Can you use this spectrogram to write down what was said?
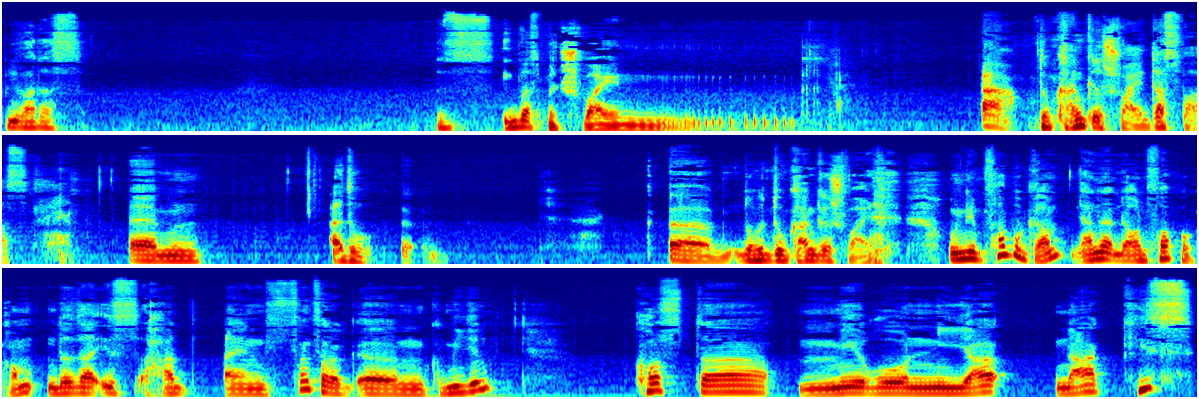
wie war das? Ist irgendwas mit Schwein. Ah, du krankes Schwein, das war's. Ähm, also, äh, äh, du, du krankes Schwein. Und im Vorprogramm, ja, auch ein Vorprogramm, da ist, hat ein Frankfurter ähm, Comedian, Costa Meronia, Nakis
